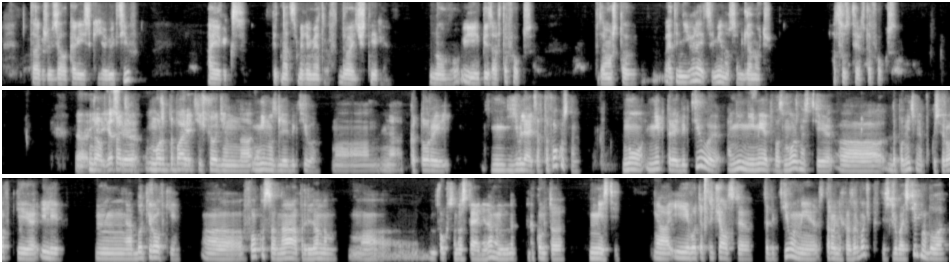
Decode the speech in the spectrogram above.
также взял корейский объектив IRIX 15 мм 2.4, ну и без автофокуса. Потому что это не является минусом для ночи. Отсутствие автофокуса. Э, да, Если... кстати, может добавить еще один а, минус для объектива, а, который является автофокусным, но некоторые объективы, они не имеют возможности э, дополнительной фокусировки или блокировки фокуса на определенном э, фокусном расстоянии, да, на, каком-то месте. И вот я встречался с объективами сторонних разработчиков, здесь любая стигма была,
